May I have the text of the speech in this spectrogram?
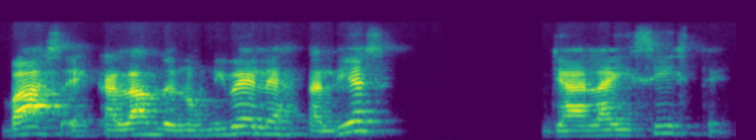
vas escalando en los niveles hasta el 10, ya la hiciste.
